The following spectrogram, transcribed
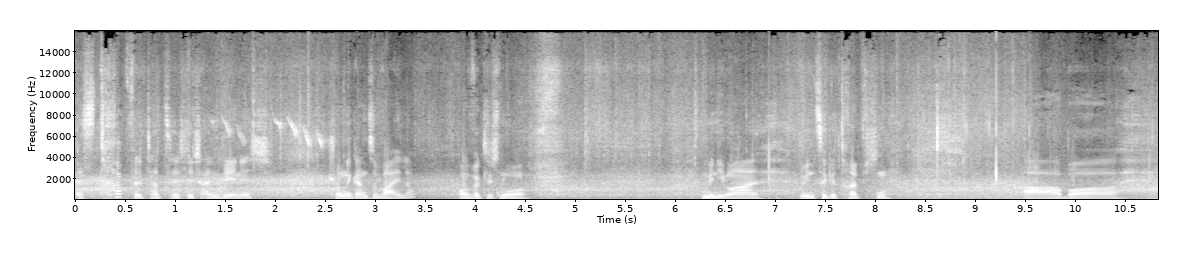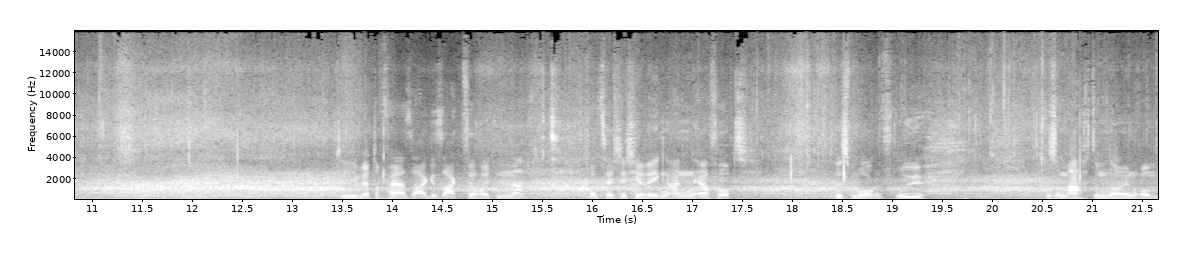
es tröpfelt tatsächlich ein wenig. Schon eine ganze Weile. Aber wirklich nur minimal winzige Tröpfchen. Aber die Wettervorhersage sagt für heute Nacht tatsächlich hier Regen an in Erfurt. Bis morgen früh, bis um 8, um 9 rum.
